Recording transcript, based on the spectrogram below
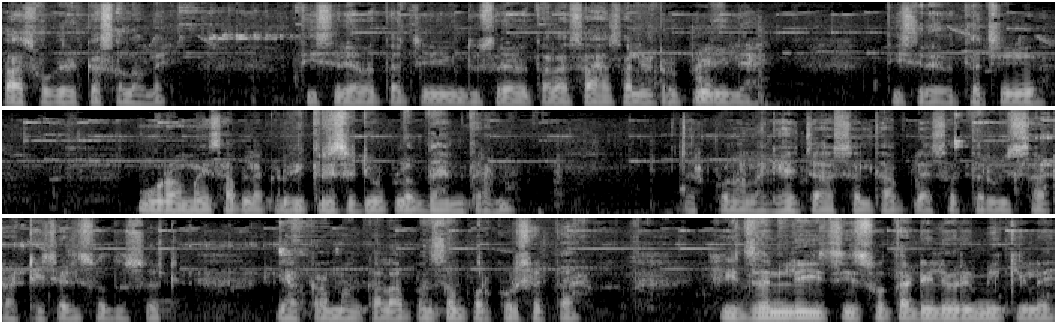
कास वगैरे कसं लावलं आहे तिसऱ्या वेताची दुसऱ्या वेताला सहा सहा लिटर पिळलेले आहे. तिसऱ्या वेताचे मोरा म्हैस आपल्याकडे विक्रीसाठी उपलब्ध आहे मित्रांनो. जर कोणाला घ्यायचं असेल तर आपल्या सत्तर वीस साठ अठ्ठेचाळीस सदुसष्ट या क्रमांकाला आपण संपर्क करू शकता. ही जनलीची स्वतः डिलिव्हरी मी केलं आहे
